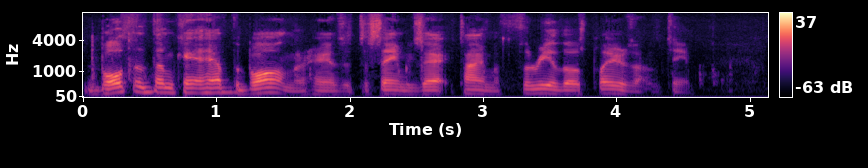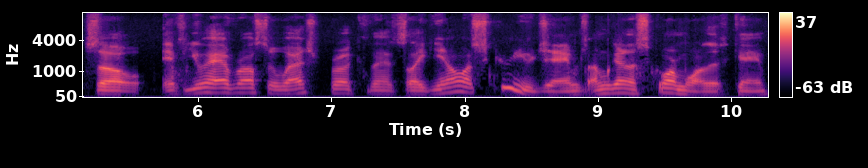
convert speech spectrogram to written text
Both of them can't have the ball in their hands at the same exact time with three of those players on the team. So if you have Russell Westbrook, that's like, you know what? Screw you, James. I'm going to score more this game.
